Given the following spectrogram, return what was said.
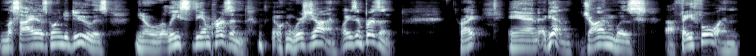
Messiah is going to do is, you know, release the imprisoned. Where's John? Well, he's in prison, right? And again, John was uh, faithful, and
